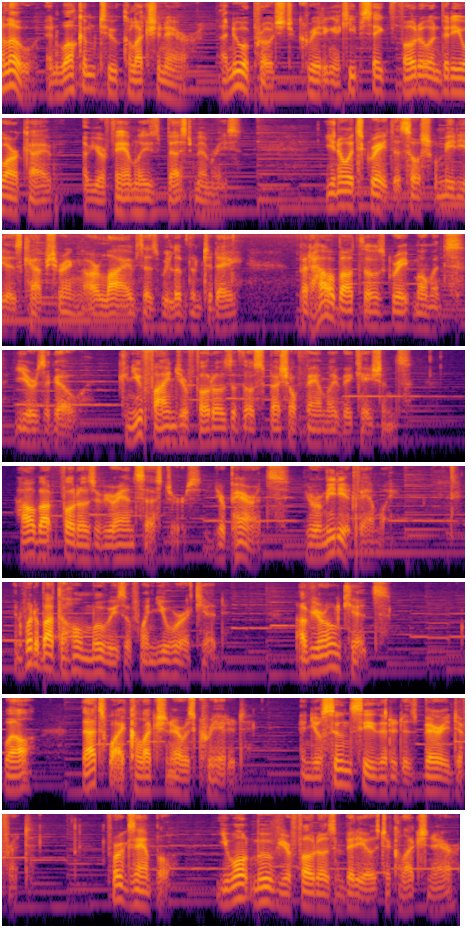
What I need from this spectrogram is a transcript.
Hello, and welcome to Collectionaire, a new approach to creating a keepsake photo and video archive of your family's best memories. You know, it's great that social media is capturing our lives as we live them today, but how about those great moments years ago? Can you find your photos of those special family vacations? How about photos of your ancestors, your parents, your immediate family? And what about the home movies of when you were a kid? Of your own kids? Well, that's why Collectionaire was created, and you'll soon see that it is very different. For example, you won't move your photos and videos to Collectionaire.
